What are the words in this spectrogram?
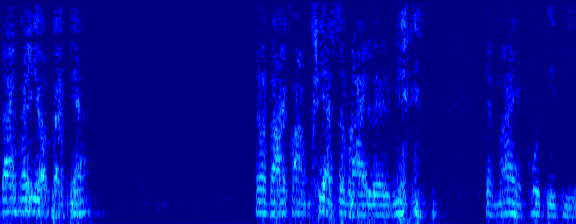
ได้ไหมยอมแบบเนี้ยระบายความเครียดสบายเลยนี่แต่ไม่พูดดี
